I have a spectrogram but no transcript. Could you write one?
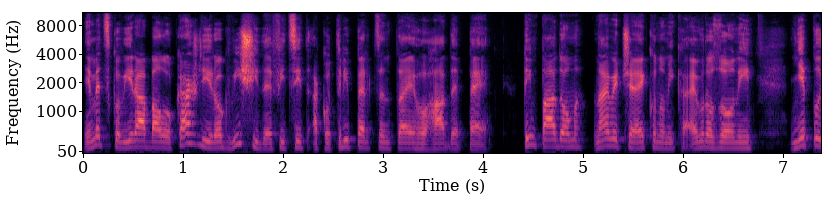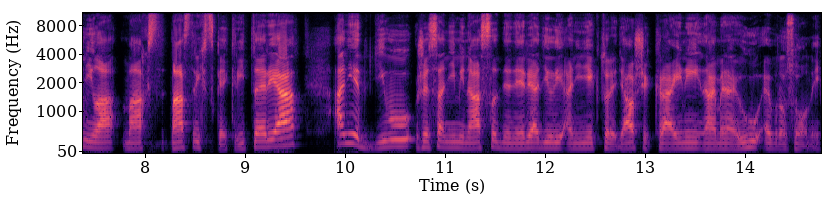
Nemecko vyrábalo každý rok vyšší deficit ako 3% jeho HDP. Tým pádom najväčšia ekonomika eurozóny neplnila maastrichtské kritériá a nie je divu, že sa nimi následne neriadili ani niektoré ďalšie krajiny, najmä na juhu eurozóny.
